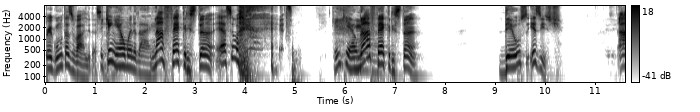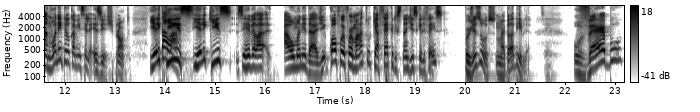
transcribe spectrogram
perguntas válidas. E quem é a humanidade? Na fé cristã, essa é o... Quem que é a Na humanidade? fé cristã, Deus existe. Ah, não vou nem pelo caminho se ele existe, pronto. E ele Tá lá. quis, e ele quis se revelar à humanidade. Qual foi o formato que a fé cristã disse que ele fez? Por Jesus, não é pela Bíblia. Sim. O verbo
